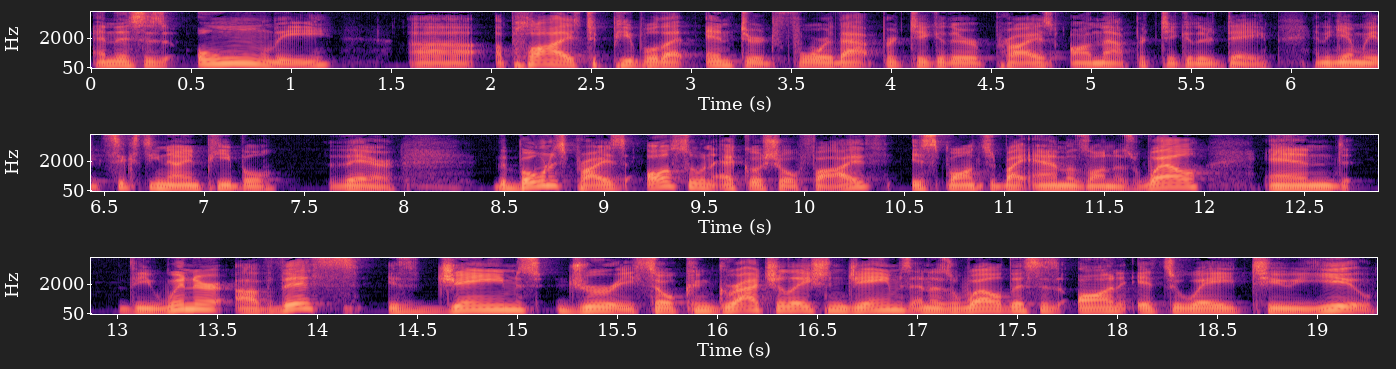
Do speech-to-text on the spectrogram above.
And this is only uh, applies to people that entered for that particular prize on that particular day. And again, we had 69 people there. The bonus prize, also an Echo Show 5, is sponsored by Amazon as well. And the winner of this is James Drury. So, congratulations, James. And as well, this is on its way to you.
